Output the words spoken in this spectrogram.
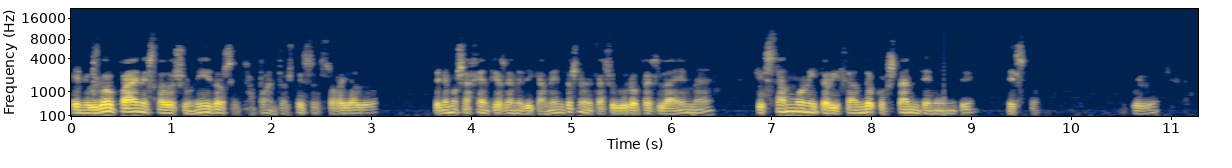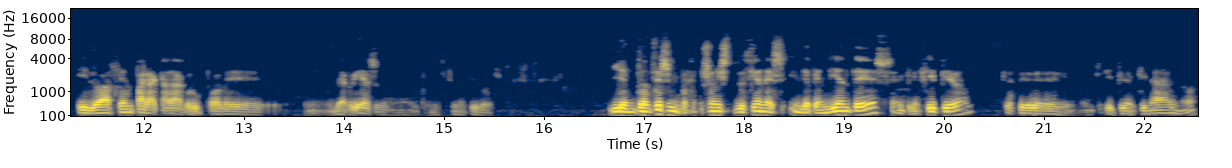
En Europa, en Estados Unidos, en Japón, en todos los países desarrollados, tenemos agencias de medicamentos, en el caso de Europa es la EMA, que están monitorizando constantemente esto. Y lo hacen para cada grupo de, de riesgo, motivos. Y entonces son instituciones independientes, en principio, que en principio y en final, ¿no?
